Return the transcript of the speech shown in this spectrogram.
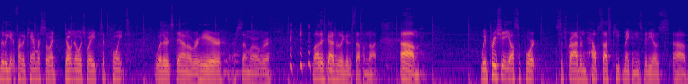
really getting in front of the camera, so I don't know which way to point, whether it's down over here or somewhere over. A lot of these guys are really good at stuff. I'm not. Um, we appreciate y'all support. Subscribing helps us keep making these videos. Um,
